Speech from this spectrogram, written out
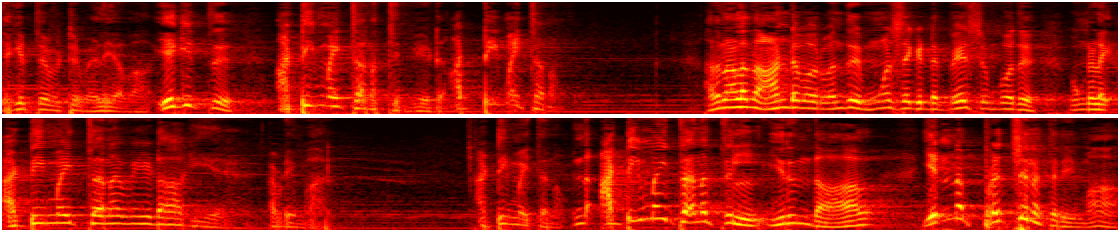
எகிப்தை விட்டு வெளியே வா. எகிப்து அடிமைத்தனத்தின் வீடு அடிமைத்தனம். அதனாலதான் ஆண்டவர் வந்து மோசை கிட்ட பேசும்போது உங்களை அடிமைத்தன வீடாகிய அப்படிம்பார். அடிமைத்தனம். இந்த அடிமைத்தனத்தில் இருந்தால் என்ன பிரச்சனை தெரியுமா?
